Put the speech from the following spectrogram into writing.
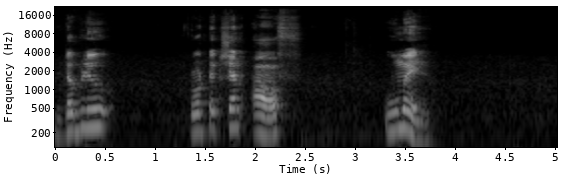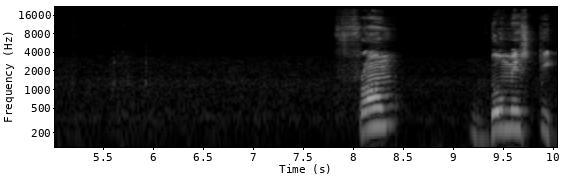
W protection of women. From domestic.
